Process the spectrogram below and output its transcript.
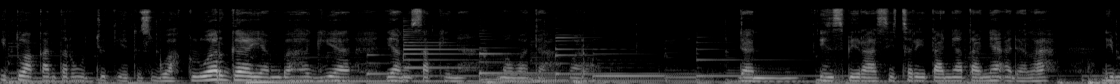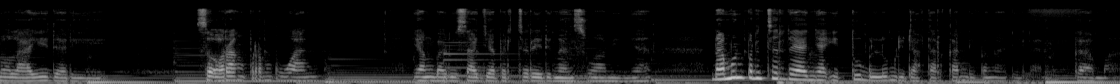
itu akan terwujud yaitu sebuah keluarga yang bahagia yang sakinah mawadah warahmah dan inspirasi cerita nyatanya adalah dimulai dari seorang perempuan yang baru saja bercerai dengan suaminya namun perceraiannya itu belum didaftarkan di pengadilan agama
